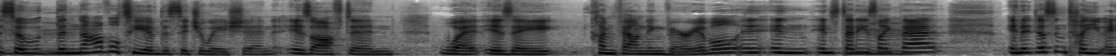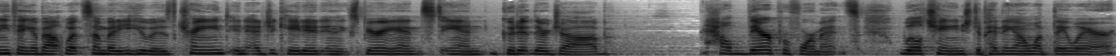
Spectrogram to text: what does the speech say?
So mm-hmm. the novelty of the situation is often what is a confounding variable in, in, in studies mm-hmm. like that. And it doesn't tell you anything about what somebody who is trained and educated and experienced and good at their job how their performance will change depending on what they wear.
